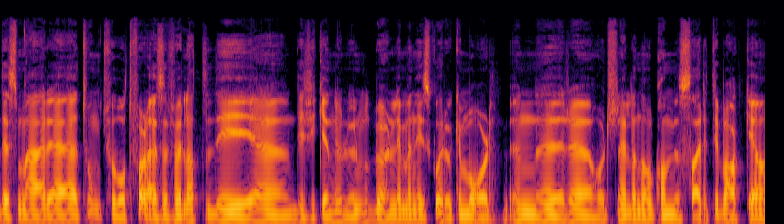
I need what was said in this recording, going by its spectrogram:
det som er tungt for Watford, er selvfølgelig at de, de fikk en 0-0 mot Burnley, men de skårer jo ikke mål under uh, Hodgson Nå kom jo Sarri tilbake og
